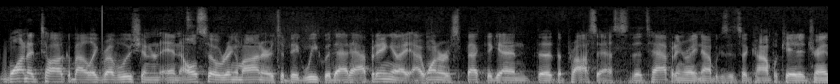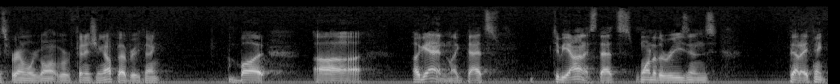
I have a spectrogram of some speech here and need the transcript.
want to talk about like revolution and also Ring of Honor. It's a big week with that happening, and I, I want to respect again the the process that's happening right now because it's a complicated transfer, and we're going we're finishing up everything. But uh, again, like that's to be honest, that's one of the reasons that I think.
